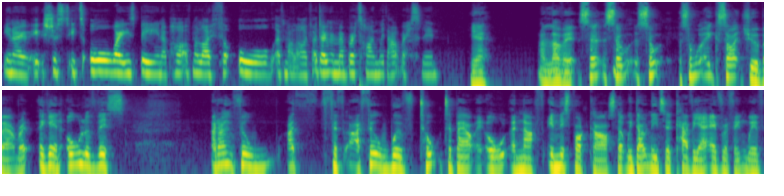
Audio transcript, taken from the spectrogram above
you know, it's just it's always been a part of my life for all of my life. I don't remember a time without wrestling. yeah, I love it. So, so, so, so, what excites you about re- again all of this? I don't feel I. f- I feel we've talked about it all enough in this podcast that we don't need to caveat everything with.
